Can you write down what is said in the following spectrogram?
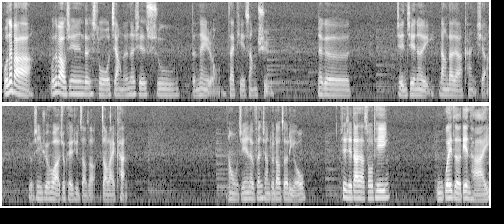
我再把我再把我今天的所讲的那些书的内容再贴上去，那个简介那里让大家看一下。有兴趣的话，就可以去找找找来看。那我今天的分享就到这里哦，谢谢大家收听无规则电台，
